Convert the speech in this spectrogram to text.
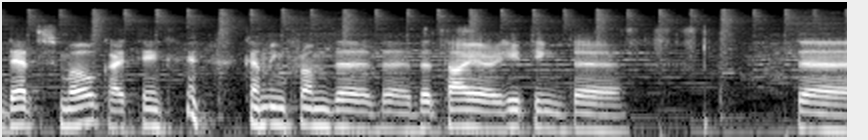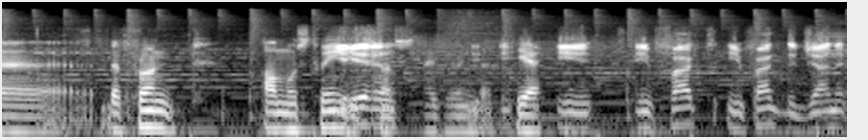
that smoke, I think, coming from the, the, the tire hitting the the the front almost wing. Yes. nice doing that. I- Yeah. In, in fact, in fact, the gen-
